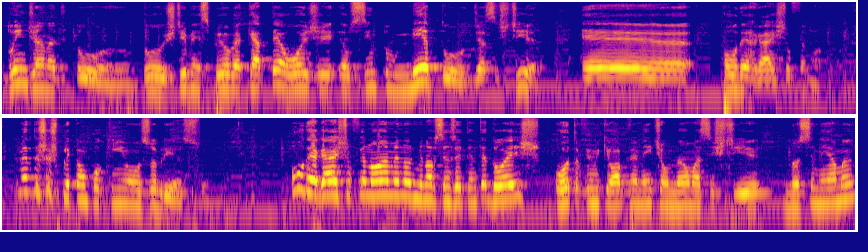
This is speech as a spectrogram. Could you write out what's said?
do Indiana do, do Steven Spielberg que até hoje eu sinto medo de assistir é Poltergeist o Fenômeno. Primeiro deixa eu explicar um pouquinho sobre isso. Poltergeist o Fenômeno, de 1982, outro filme que obviamente eu não assisti no cinema,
